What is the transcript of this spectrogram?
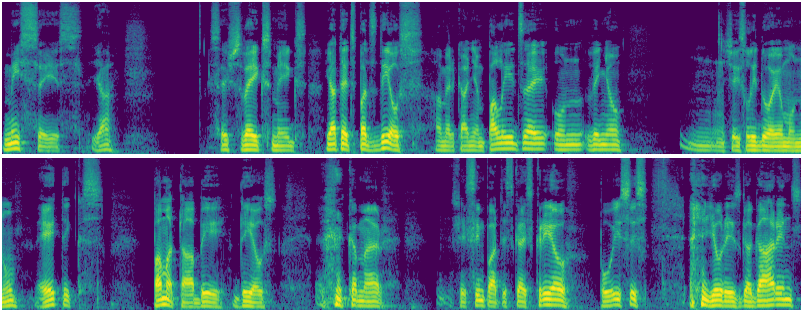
misijas. Ja? sešas veiksmīgas. Jāteic, pats Dievs amerikāņiem palīdzēja, un viņu mm, šīs lidojumu nu, ētikas pamatā bija Dievs. Kamēr šis simpātiskais Krievs puisis, Jurijs Gagārins.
